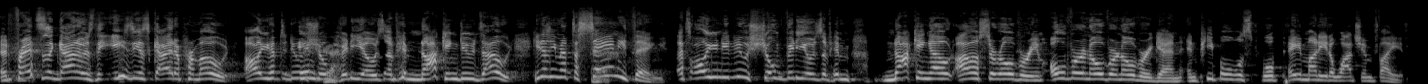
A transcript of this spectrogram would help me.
And Francis Ngannou is the easiest guy to promote. All you have to do is show videos of him knocking dudes out. He doesn't even have to say anything. That's all you need to do is show videos of him knocking out Alistair Overeem over and over and over again, and people will will pay money to watch him fight.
